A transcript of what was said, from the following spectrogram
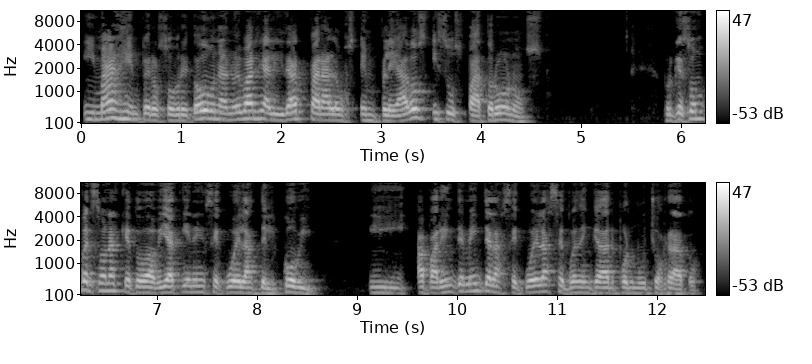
imagen, pero sobre todo una nueva realidad para los empleados y sus patronos porque son personas que todavía tienen secuelas del COVID y aparentemente las secuelas se pueden quedar por mucho rato.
